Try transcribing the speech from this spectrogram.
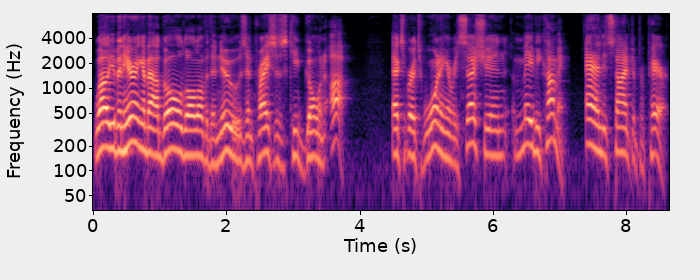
Well, you've been hearing about gold all over the news, and prices keep going up. Experts warning a recession may be coming, and it's time to prepare.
